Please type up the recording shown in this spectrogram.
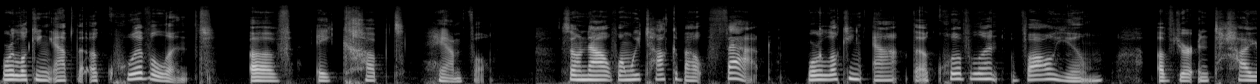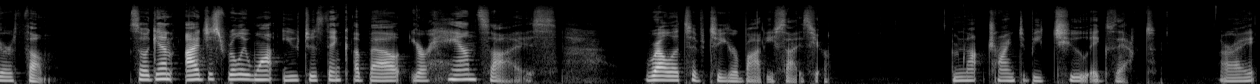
We're looking at the equivalent of a cupped handful. So now when we talk about fat, we're looking at the equivalent volume of your entire thumb. So, again, I just really want you to think about your hand size relative to your body size here. I'm not trying to be too exact. All right.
